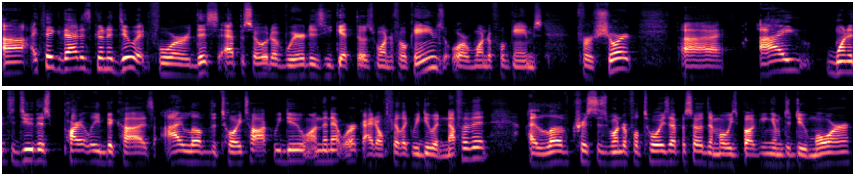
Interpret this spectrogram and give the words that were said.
uh, I think that is going to do it for this episode of Where Does He Get Those Wonderful Games or Wonderful Games for short. I wanted to do this partly because I love the toy talk we do on the network. I don't feel like we do enough of it. I love Chris's Wonderful Toys episodes. I'm always bugging him to do more.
